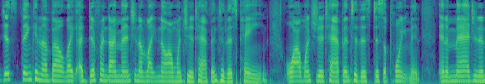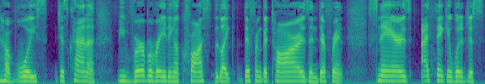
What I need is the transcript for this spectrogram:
just thinking about like a different dimension of like no i want you to tap into this pain or i want you to tap into this disappointment and imagining her voice just kind of reverberating across the like different guitars and different snares i think it would have just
